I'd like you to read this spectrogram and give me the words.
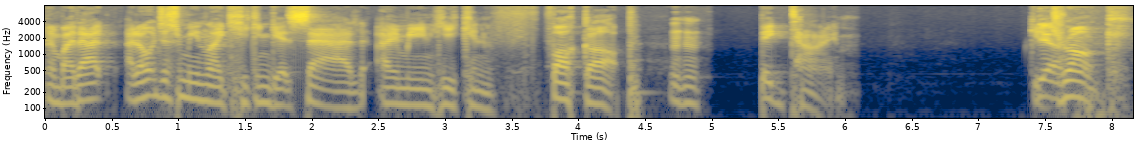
And by that, I don't just mean like he can get sad. I mean he can fuck up big time. Get Yeah. drunk,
